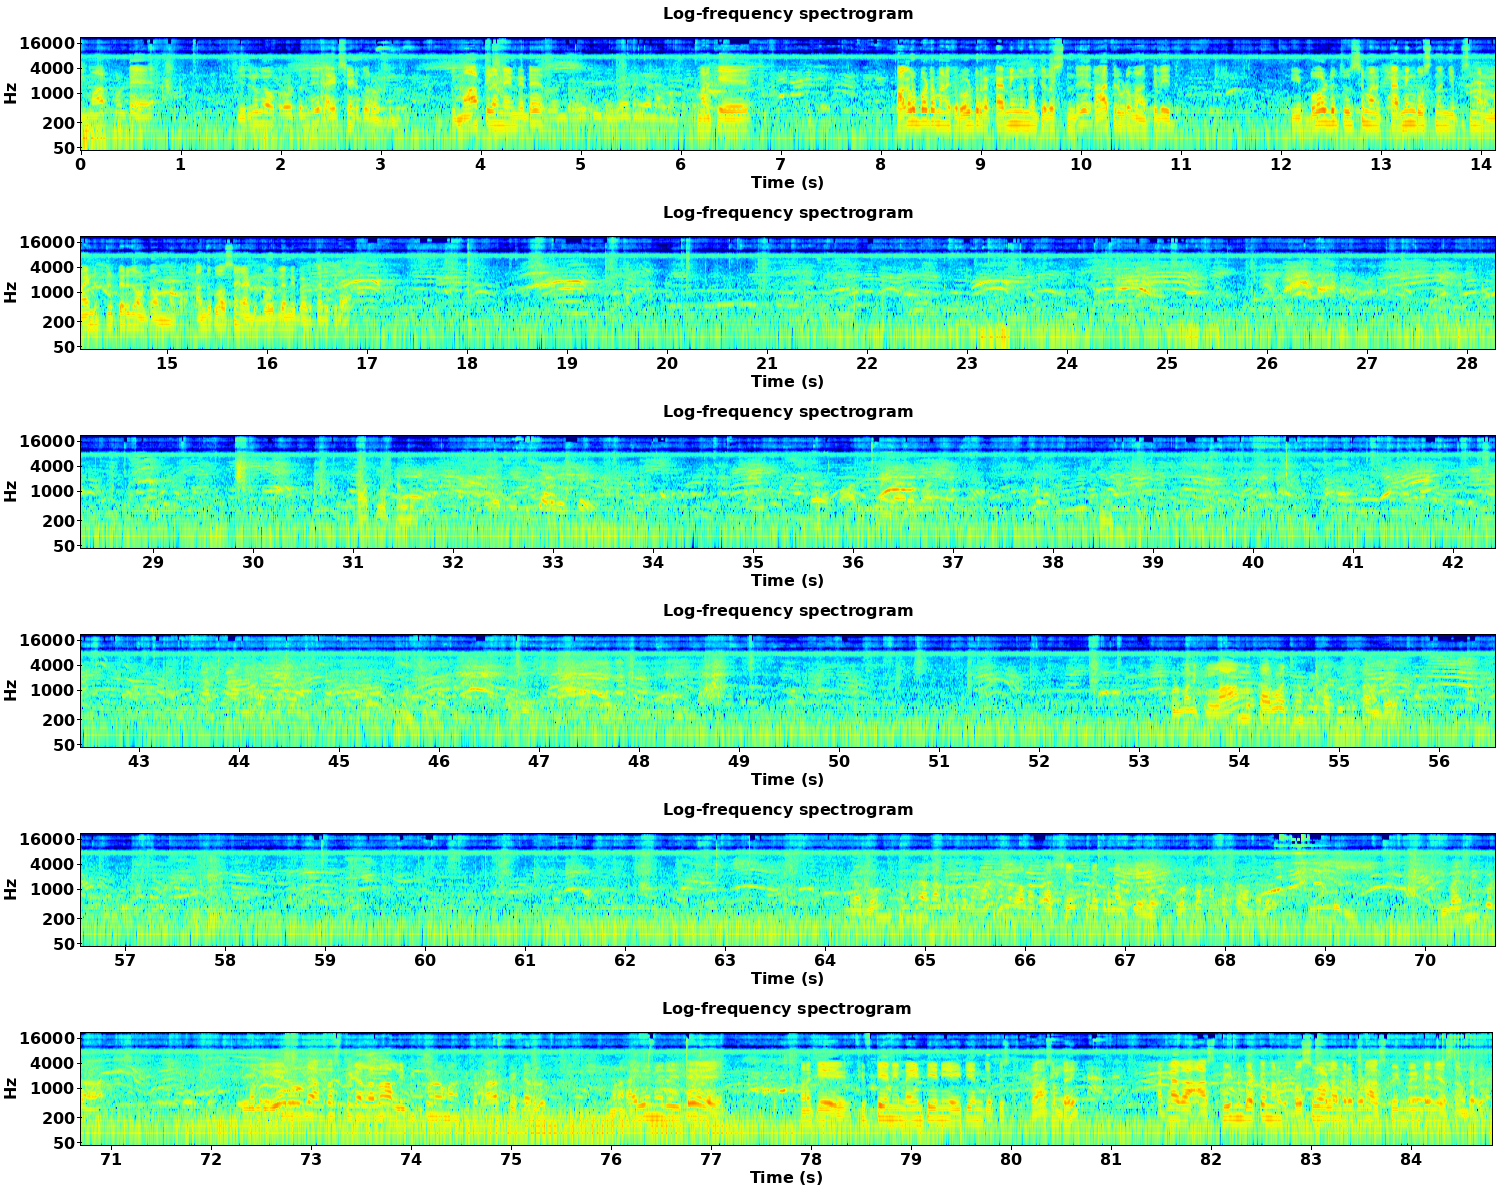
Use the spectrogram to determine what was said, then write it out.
ఈ మార్పు ఉంటే ఎదురుగా ఒక రోడ్డు ఉంది రైట్ సైడ్ ఒక రోడ్డు ఉంది. ఈ మార్కులన్నీ ఏంటంటే మనకి పగలపూట మనకి రోడ్డు టర్నింగ్ ఉందని తెలుస్తుంది. రాత్రి కూడా మనకు తెలియదు. ఈ బోర్డు చూసి మనకి టర్నింగ్ వస్తుందని చెప్పేసి మన మైండ్ ప్రిపేర్గా ఉంటాం అనమాట అందుకోసం ఇలాంటి బోర్డులన్నీ పెడతారు ఇక్కడ. ఇప్పుడు లాంగ్ కర్వ్ వచ్చినప్పుడు ఇట్లా చూపిస్తా ఉంటే. ఇక్కడ రోడ్ చిన్నగా కాకుండా కొంచెం మంచిగా ఉన్నప్పుడు ఆ షేప్ కూడా ఇక్కడ మనకి రోడ్ పక్కన పెడతా ఉంటారు. ఇవన్నీ కూడా మనం ఏ రోడ్లో ఎంత స్పీడ్ వెళ్ళాలో ఆ లిమిట్ కూడా మనకి ఇక్కడ రాసి పెట్టారు. మన హైవే మీద అయితే మనకి ఫిఫ్టీ అని నైంటీ అని ఎయిటీ అని చెప్పి రాసి ఉంటాయి. అట్లాగా ఆ స్పీడ్ని బట్టి మనకు బస్సు వాళ్ళందరూ కూడా ఆ స్పీడ్ మెయింటైన్ చేస్తూ ఉంటారు.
